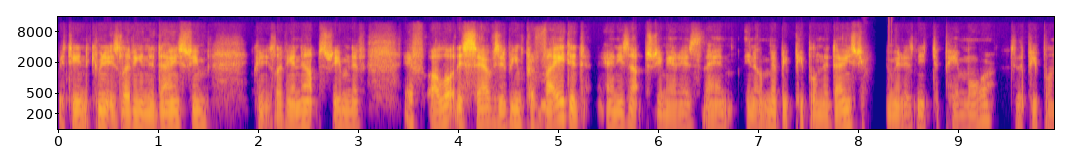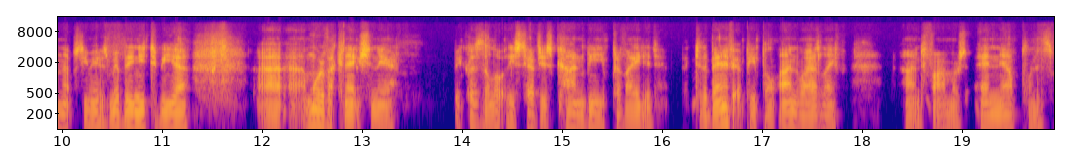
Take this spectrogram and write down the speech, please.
between the communities living in the downstream, communities living in the upstream. And if, if a lot of these services are being provided in these upstream areas, then, you know, maybe people in the downstream areas need to pay more to the people in the upstream areas. Maybe they need to be a, a, a more of a connection there because a lot of these services can be provided to the benefit of people and wildlife and farmers in the uplands.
